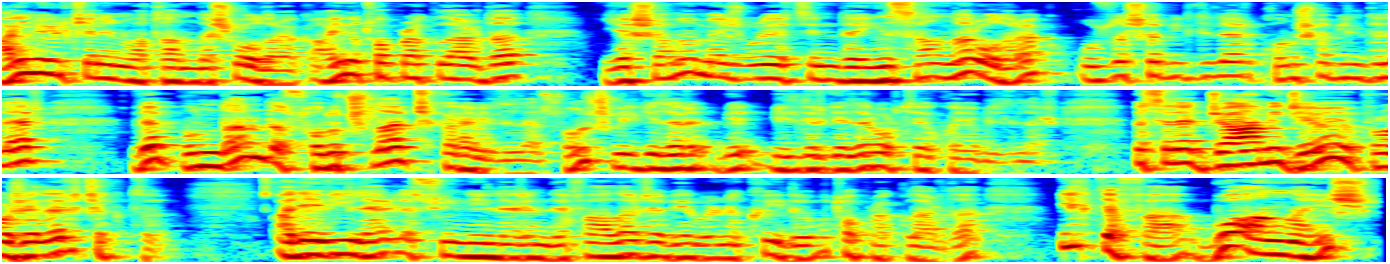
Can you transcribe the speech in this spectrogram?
Aynı ülkenin vatandaşı olarak aynı topraklarda yaşama mecburiyetinde insanlar olarak uzlaşabildiler, konuşabildiler ve bundan da sonuçlar çıkarabildiler. Sonuç bilgileri, bildirgeler ortaya koyabildiler. Mesela cami cemevi projeleri çıktı. Alevilerle Sünnilerin defalarca birbirine kıydığı bu topraklarda ilk defa bu anlayış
